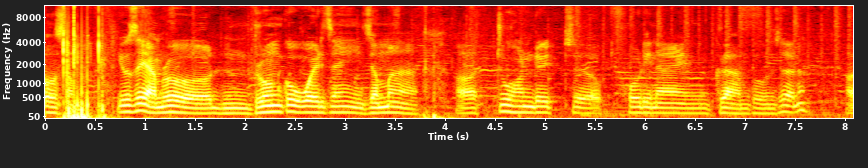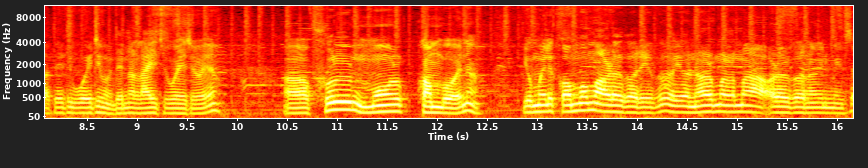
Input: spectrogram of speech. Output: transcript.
असम यो चाहिँ हाम्रो ड्रोनको वेट चाहिँ जम्मा टु हन्ड्रेड फोर्टी नाइन ग्रामको हुन्छ होइन। त्यति वेटै हुँदैन लाइट वेट हो फुल मोर कम्बो होइन? यो मैले कम्बोमा अर्डर गरेको यो नर्मलमा अर्डर गर्न पनि मिल्छ।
